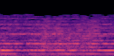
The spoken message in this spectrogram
Música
